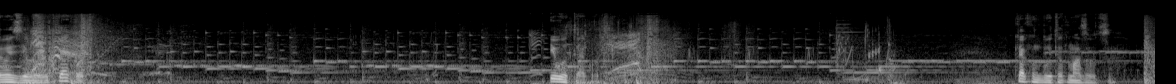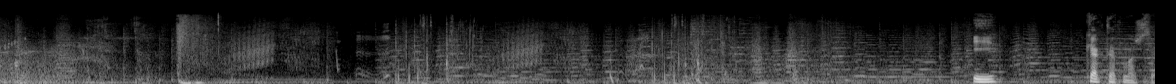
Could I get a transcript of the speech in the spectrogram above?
Давай сделаем вот так вот. И вот так вот. Как он будет отмазываться? И? Как ты отмажешься?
